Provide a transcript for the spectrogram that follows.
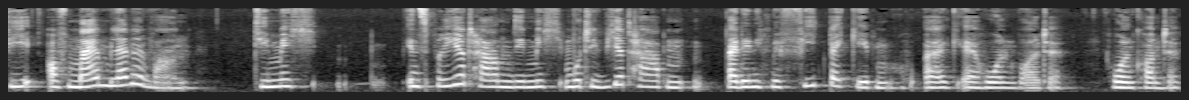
die auf meinem Level waren, die mich inspiriert haben, die mich motiviert haben, bei denen ich mir Feedback geben äh, holen wollte, holen konnte.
